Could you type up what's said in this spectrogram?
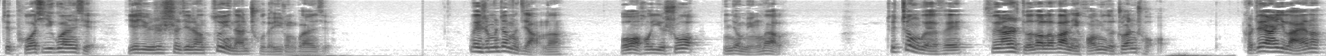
这婆媳关系也许是世界上最难处的一种关系。为什么这么讲呢？我往后一说，您就明白了。这郑贵妃虽然是得到了万历皇帝的专宠，可这样一来呢，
